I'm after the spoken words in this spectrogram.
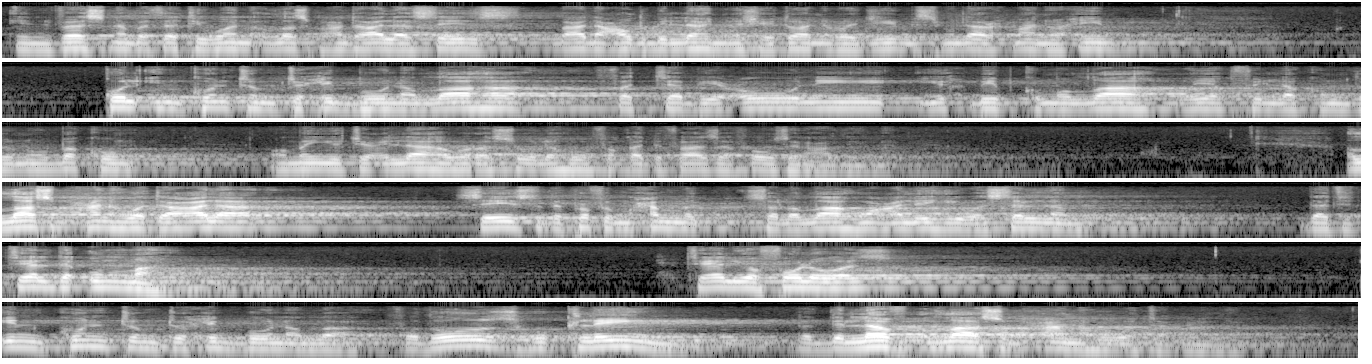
in verse number 31, Allah subhanahu wa ta'ala says, بعد أعوذ بالله من الشيطان الرجيم بسم الله الرحمن الرحيم قل إن كنتم تحبون الله فاتبعوني يحببكم الله ويغفر لكم ذنوبكم ومن يطع الله ورسوله فقد فاز فوزا عظيما subhanahu wa ta'ala says to the Prophet Muhammad sallallahu alayhi wasallam that tell the ummah tell your followers in kuntum tuhibbun Allah for those who claim that they love Allah subhanahu wa ta'ala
